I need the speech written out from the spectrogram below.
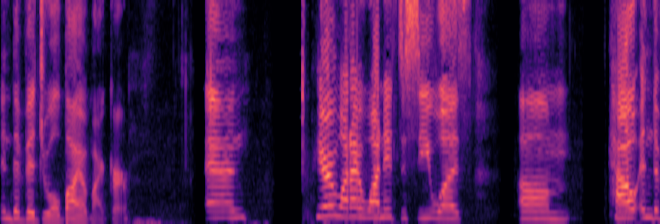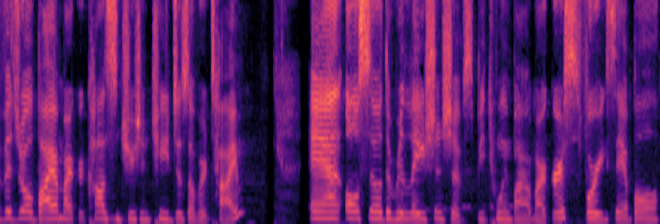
individual biomarker. And here what I wanted to see was um, how individual biomarker concentration changes over time and also the relationships between biomarkers. For example,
